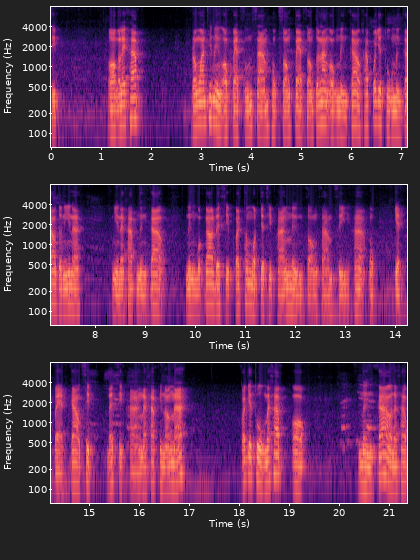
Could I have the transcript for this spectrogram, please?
สิบออกอะไรครับ รางวัลที่หนึ่งออกแปดศูนย์สามหกสองแปดสองตัวล่างออกหนึ่งเก้าครับ ก็จะถูกหนึ่งเก้าตัวนี้นะ นี่นะครับหนึ่งเก้าหนึ่งบวกเก้าได้สิบก็ทั้งหมดจะสิบหางหนึ่งสองสามสี่ห้าหกเจ็ดแปดเก้าสิบได้สิบหางนะครับพี่น้องนะ ก็จะถูกนะครับออกหนึ่งเก้านะครับ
